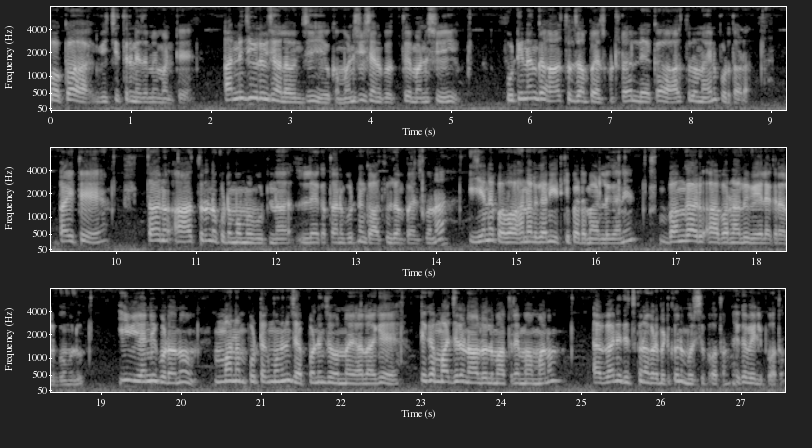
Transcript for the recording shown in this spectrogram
ఒక విచిత్ర నిజమేమంటే అన్ని జీవుల విషయాల ఉంచి ఒక మనిషి విషయానికి వస్తే మనిషి పుట్టినాక ఆస్తులు సంపాదించుకుంటాడా లేక ఆస్తులు ఉన్నాయని పుడతాడా? అయితే తాను ఆస్తులున్న కుటుంబంలో పుట్టిన లేక తాను పుట్టినాక ఆస్తులు సంపాదించుకున్న ఈయనప వాహనాలు కానీ ఇటుక పెద్ద మాటలు కానీ బంగారు ఆభరణాలు వేల ఎకరాల భూములు ఇవి అన్నీ కూడాను మనం పుట్టక ముందు నుంచి ఎప్పటి నుంచి ఉన్నాయి. అలాగే ఇక మధ్యలో నాలుగు రోజులు మాత్రమే మనం అవన్నీ తెచ్చుకొని అక్కడ పెట్టుకొని మురిసిపోతాం ఇక వెళ్ళిపోతాం.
